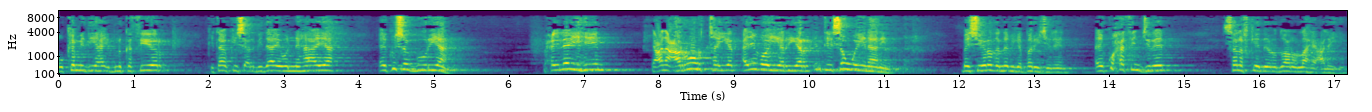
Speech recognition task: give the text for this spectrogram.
uu ka mid yahay ibnu kathiir kitaabkiisa albidaaya walnihaaya ay ku soo guuriyaan. Waxay leeyihiin yacni carruurta ayagoo yaryar intaysan weynaanin bay siirada nebiga bari jireen ay ku xafin jireen salafkeennii ridwaanullaahi calayhim.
